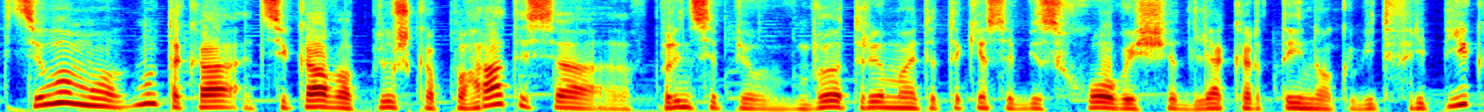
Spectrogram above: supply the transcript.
В цілому, ну, така цікава плюшка погратися. В принципі, ви отримуєте таке собі сховище для картинок від FreePic.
